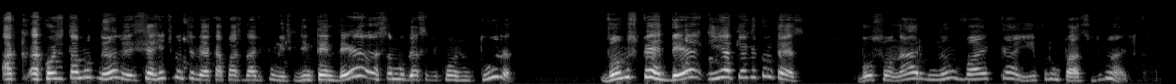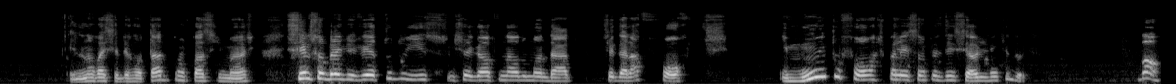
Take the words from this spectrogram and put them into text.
a, a coisa está mudando. E se a gente não tiver a capacidade política de entender essa mudança de conjuntura, vamos perder. E o que, é que acontece? Bolsonaro não vai cair por um passo de mágica. Ele não vai ser derrotado por um passo de mágica. Se ele sobreviver a tudo isso e chegar ao final do mandato, chegará forte e muito forte para a eleição presidencial de 22. Bom,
